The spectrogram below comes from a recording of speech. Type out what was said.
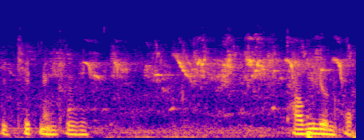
อีกทิศหนึ่งคือเท้าวิรุณหก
